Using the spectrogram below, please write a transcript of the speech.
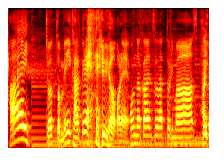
はいちょっと目に隠れてるよこれ。こんな感じとなっております。はい。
